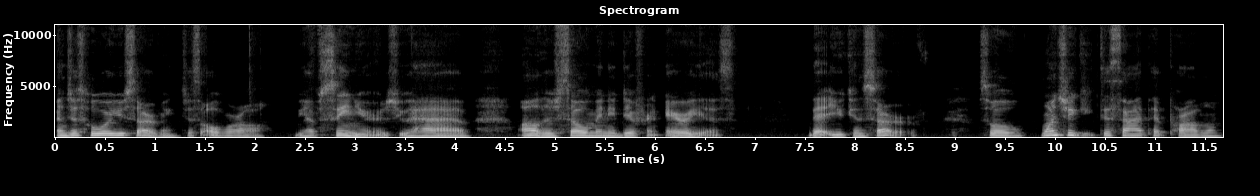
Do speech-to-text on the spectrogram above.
And just who are you serving? Just overall. You have seniors, you have, oh, there's so many different areas that you can serve. So once you decide that problem,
